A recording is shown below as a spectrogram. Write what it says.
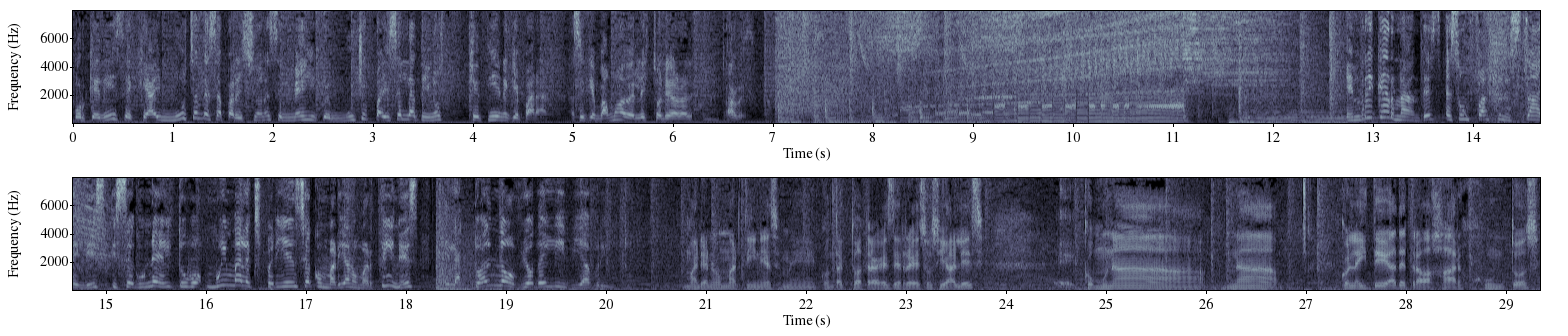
porque dice que hay muchas desapariciones en México, en muchos países latinos que tiene que parar. Así que vamos a ver la historia ahora les comento. A ver. Enrique Hernández es un fashion stylist y según él tuvo muy mala experiencia con Mariano Martínez, el actual novio de Livia Brito. Mariano Martínez me contactó a través de redes sociales eh, como una, una- con la idea de trabajar juntos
